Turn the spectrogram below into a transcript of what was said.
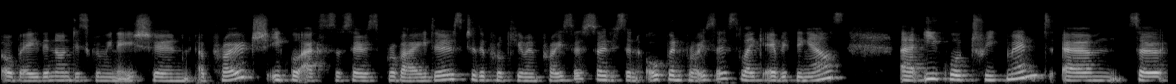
obey the non-discrimination approach, equal access of service providers to the procurement process. So it's an open process like everything else. uh, equal treatment. Um, so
